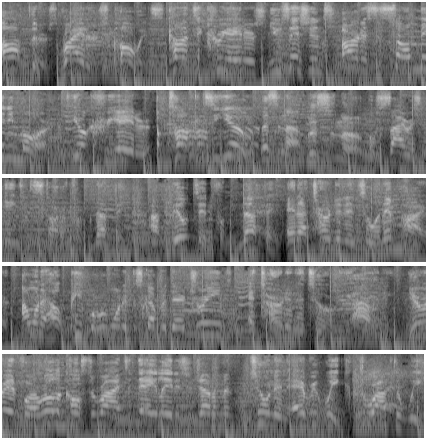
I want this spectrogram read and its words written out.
Authors, writers, poets, content creators, musicians, artists, and so many more. If you're a creator, I'm talking to you. Listen up. Listen up. O'Cyrus Ink. started from nothing. I built it from nothing, and I turned it into an empire. I want to help people who want to discover their dreams and turn it into a reality. You're in for a roller coaster ride today, ladies and gentlemen. Tune in every week throughout the week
